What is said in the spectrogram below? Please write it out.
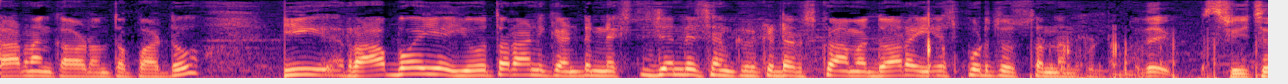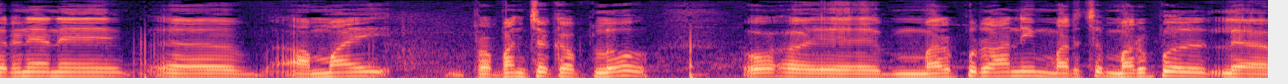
కారణం కావడంతో పాటు ఈ రాబోయే యువతరానికి అంటే నెక్స్ట్ జనరేషన్ క్రికెటర్స్కు ఆమె ద్వారా ఏ స్ఫూర్తి వస్తుంది అనుకుంటున్నాను అదే శ్రీచరణి అనే అమ్మాయి ప్రపంచ కప్ మరపురాని మరచ మరుపు లే-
